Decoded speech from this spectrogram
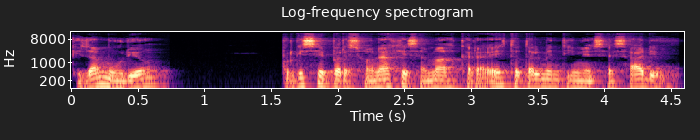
que ya murió, porque ese personaje, esa máscara, es totalmente innecesario.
